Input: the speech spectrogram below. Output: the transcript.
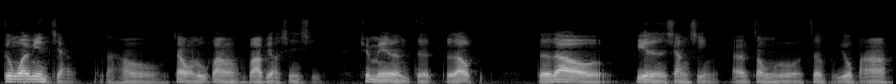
跟外面讲，然后在网络方发表信息，却没人得得到得到别人相信，而中国政府又把它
